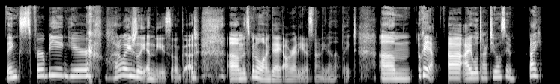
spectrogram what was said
Thanks for being here. How do I usually end these? Oh god, um, it's been a long day already, and it's not even that late. Um, okay, yeah. Uh, I will talk to you all soon. Bye.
